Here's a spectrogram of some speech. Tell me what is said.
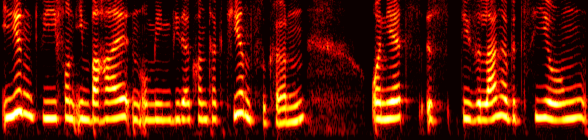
irgendwie von ihm behalten, um ihn wieder kontaktieren zu können. Und jetzt ist diese lange Beziehung,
